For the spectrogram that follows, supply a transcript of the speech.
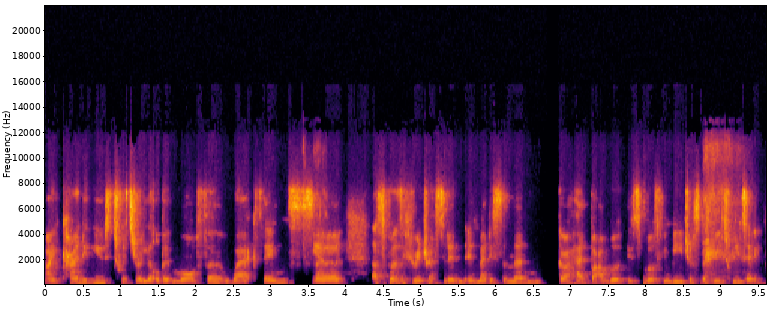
I kind of use Twitter a little bit more for work things. So yeah. I suppose if you're interested in, in medicine, then go ahead. But I'm, it's mostly me just retweeting.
